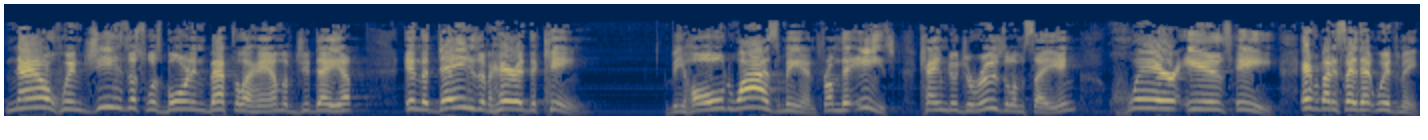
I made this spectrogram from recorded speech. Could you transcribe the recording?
Now when Jesus was born in Bethlehem of Judea, in the days of Herod the king, behold, wise men from the east came to Jerusalem saying, Where is he? Everybody say that with me.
